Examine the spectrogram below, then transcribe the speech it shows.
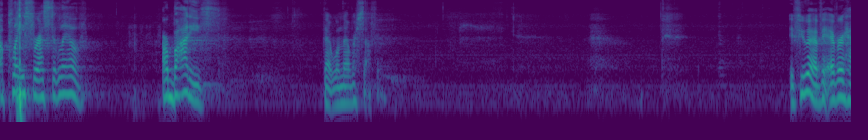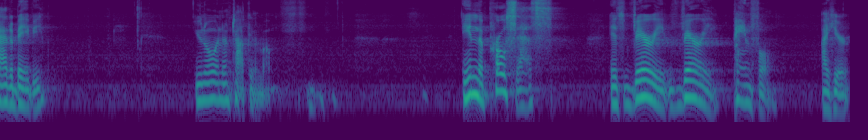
a place for us to live. Our bodies that will never suffer. If you have ever had a baby, you know what I'm talking about. In the process, it's very, very painful, I hear.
